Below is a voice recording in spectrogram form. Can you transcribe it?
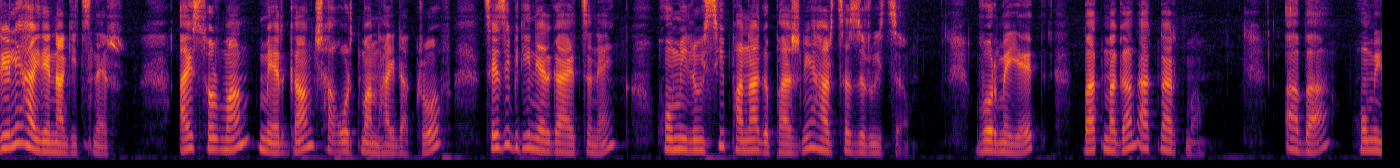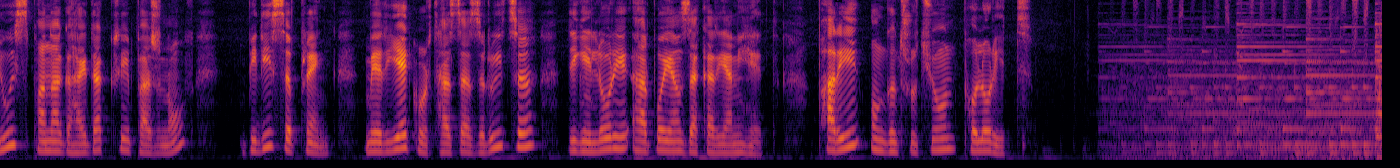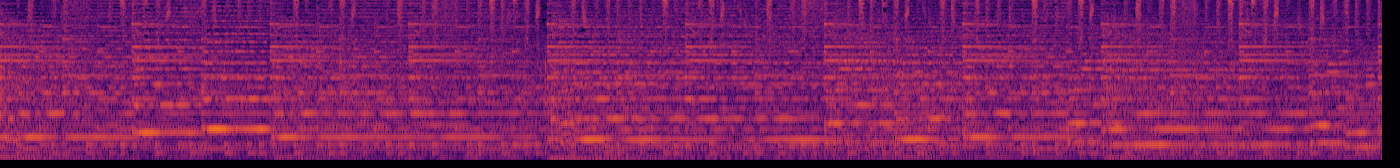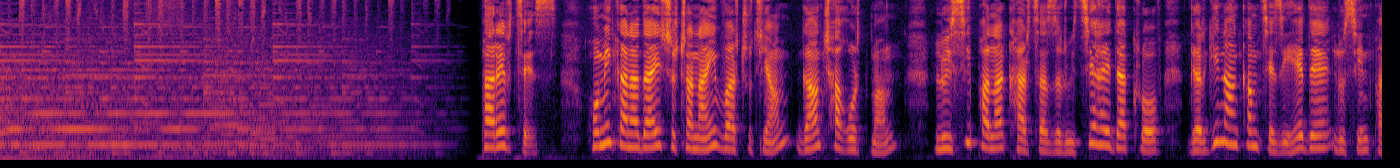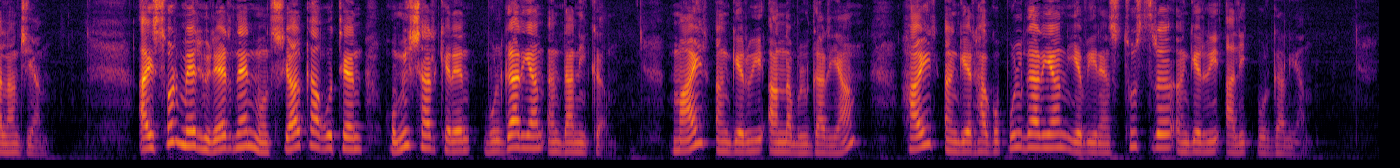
Սիրելի հայրենագիտներ, այսօրվան մեր գանչ հաղորդման հայրակրով ցեզի պիտի ներկայացնենք Հոմիլույսի Փանագը բաժնի հարցազրույցը, որ մեյետ բատմական ակնարկմա։ Աբա Հոմիհույս Փանագը հայրակրի բաժնով պիտի սփրենք մեր երկրորդ հարցազրույցը Դիգին Լորի Հարպոյան Զաքարյանի հետ։ Փարի ունգընտրություն Փոլորիտ Բարև ձեզ։ Հոմի Կանադայի շրջանային վարչության գանչ հաղորդման Լուիսի Փանակ հարցազրույցի հայդակրով գրգին անգամ ցեզի հետ է Լուսին Փալանջյան։ Այսօր մեր հյուրերն են Մոնտրեալ քաղաքեն Հոմի շարքերեն Բուլղարիան ընտանիքը։ Մայր Անգերուի Աննա Բուլղարյան, հայր Անգեր Հակոբ Բուլղարյան եւ իրենց դուստրը Անգերուի Ալիկ Բուլղարյան։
